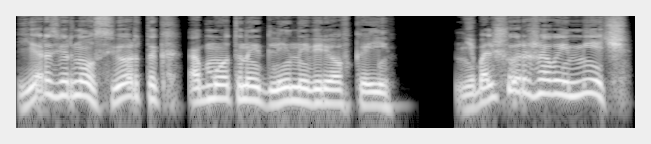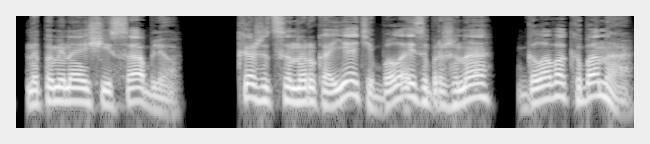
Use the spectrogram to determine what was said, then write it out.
я развернул сверток, обмотанный длинной веревкой, небольшой ржавый меч, напоминающий саблю. Кажется, на рукояти была изображена голова кабана.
